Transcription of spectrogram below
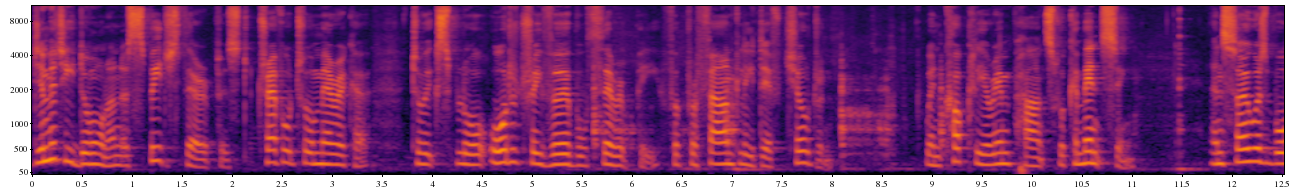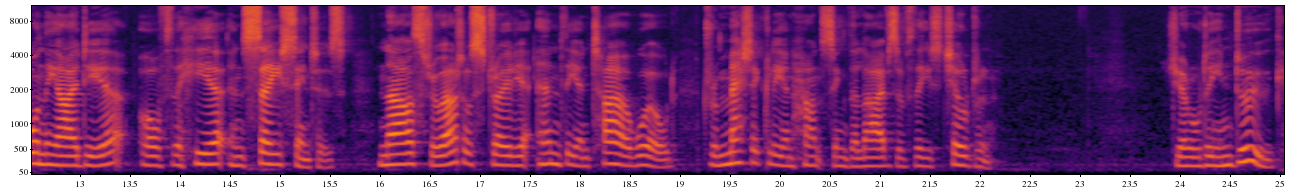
Dimity Dornan, a speech therapist, travelled to America to explore auditory verbal therapy for profoundly deaf children when cochlear implants were commencing. And so was born the idea of the Hear and Say centres, now throughout Australia and the entire world, dramatically enhancing the lives of these children. Geraldine Doogue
